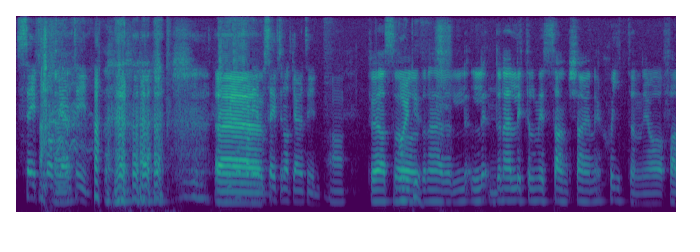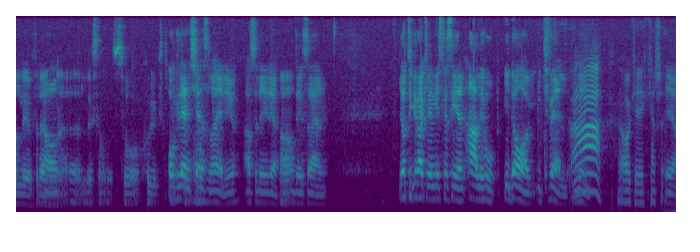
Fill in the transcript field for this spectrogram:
Safety Not Guaranteed. Eh, på Safety Not Guaranteed. Ja. för alltså den här, li- den här Little Miss Sunshine skiten, jag faller ju för den Ja. eh, liksom så sjukt. Och den känslan är det ju. Alltså det är ju det. Ja. Det är så här. Jag tycker verkligen ni ska se den allihop. Idag, ikväll, nu. Ja, okej, kanske. Ja.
